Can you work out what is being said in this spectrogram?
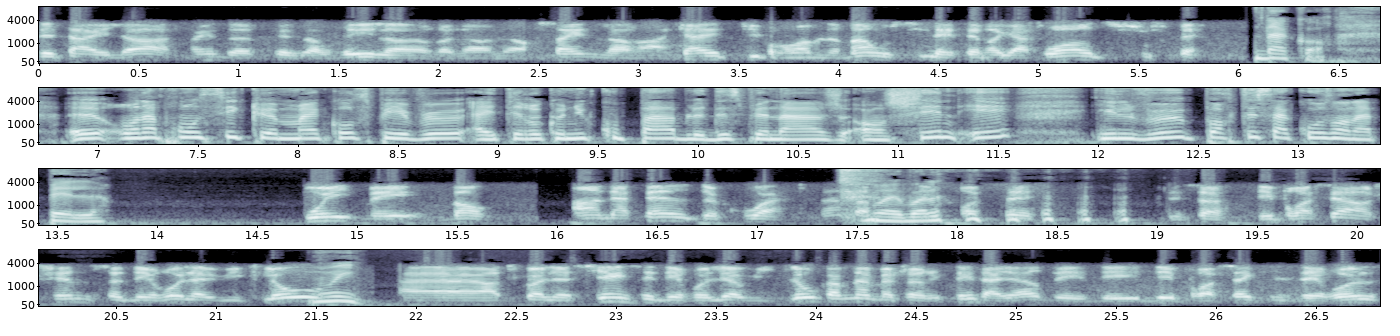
détails-là afin de préserver leur, leur, scène, leur enquête, puis probablement aussi l'interrogatoire du suspect. D'accord. Euh, on apprend aussi que Michael Spavor a été reconnu coupable d'espionnage en Chine et il veut porter sa cause en appel. Oui, mais bon, en appel de quoi? Hein? voilà. C'est ça. Les procès en Chine se déroulent à huis clos. Oui. Euh, en tout cas, le sien s'est déroulé à huis clos, comme la majorité d'ailleurs des, des, des procès qui se déroulent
